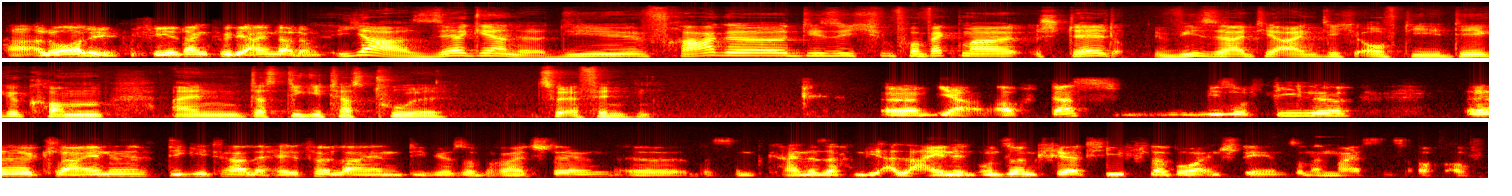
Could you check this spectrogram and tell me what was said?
Hallo Olli, vielen Dank für die Einladung. Ja, sehr gerne. Die Frage, die sich vorweg mal stellt, wie seid ihr eigentlich auf die Idee gekommen, ein, das Digitas-Tool zu erfinden? Ähm, ja, auch das, wie so viele äh, kleine digitale Helferlein, die wir so bereitstellen, äh, das sind keine Sachen, die allein in unserem Kreativlabor entstehen, sondern meistens auch auf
